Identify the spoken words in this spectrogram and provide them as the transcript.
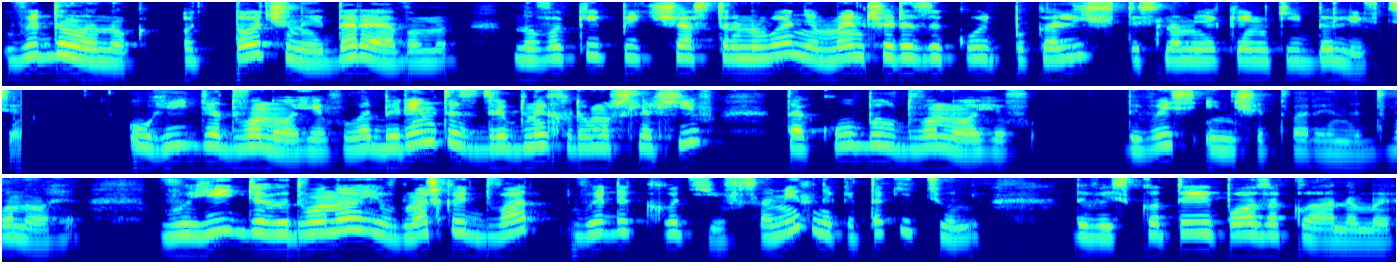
видаленок оточений деревами. Новаки під час тренування менше ризикують покалічитись на м'якенькій долівці. Угіддя двоногів, лабіринти з дрібних ромошляхів та кубил двоногів. Дивись інші тварини, двоноги. В угіддях двоногів мешкають два види котів самітники та кіцюні. Дивись, коти поза кланами,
